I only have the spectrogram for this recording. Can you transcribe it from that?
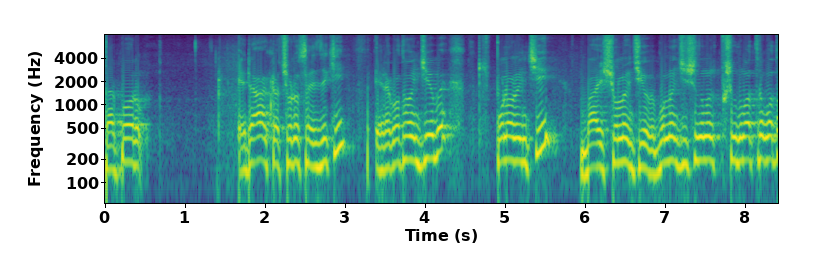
তারপর, এটা একটা ছোট সাইজ দেখি। এটা কত ইঞ্চি হবে? পনেরো ইঞ্চি বাই ষোলো ইঞ্চি হবে। পনেরো ইঞ্চি শুধুমাত্র শুধুমাত্র কত?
